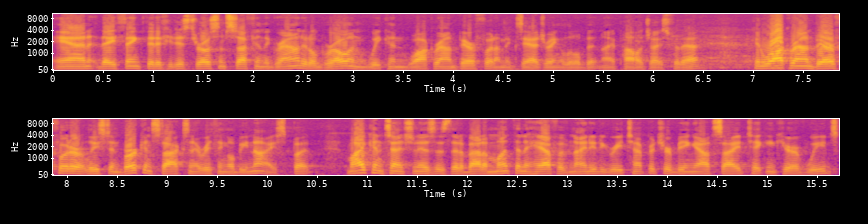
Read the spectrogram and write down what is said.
And they think that if you just throw some stuff in the ground, it'll grow and we can walk around barefoot. I'm exaggerating a little bit and I apologize for that. can walk around barefoot or at least in Birkenstocks and everything will be nice. But my contention is, is that about a month and a half of 90 degree temperature being outside taking care of weeds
